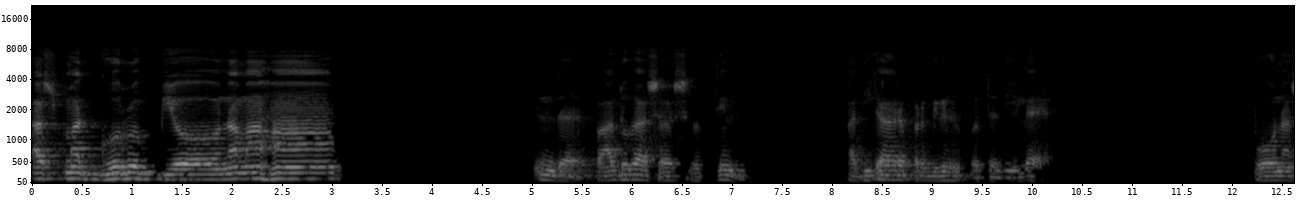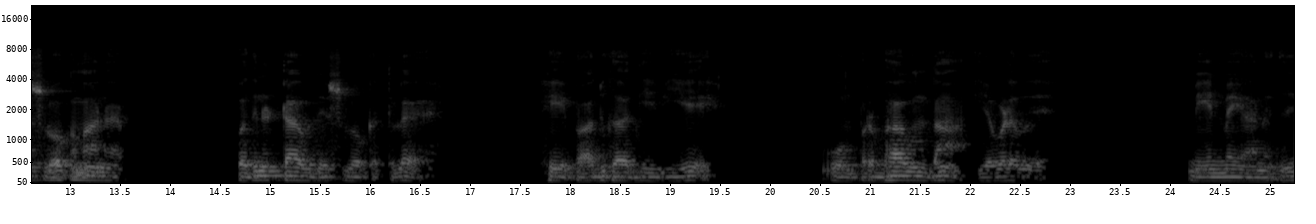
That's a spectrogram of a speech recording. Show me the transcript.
அஸ்மத்குருப்யோ நமஹா. இந்த பாதுகா சாஸ்திரத்தின் அதிகார பிரகிரக பத்ததியில் போன ஸ்லோகமான பதினெட்டாவது ஸ்லோகத்தில் ஹே பாதுகா தேவியே உன் பிரபாவம் தான் எவ்வளவு மேன்மையானது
